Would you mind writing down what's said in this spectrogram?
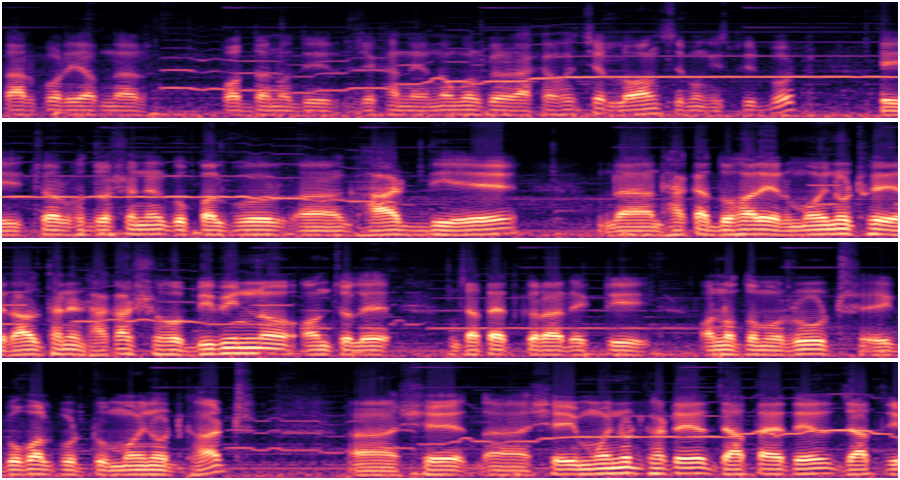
তারপরে আপনার পদ্মা নদীর যেখানে নোংর করে রাখা হয়েছে লঞ্চ এবং স্পিড স্পিডবোট এই চরভদ্রসনের গোপালপুর ঘাট দিয়ে ঢাকা দোহারের মৈনট হয়ে রাজধানী ঢাকা সহ বিভিন্ন অঞ্চলে যাতায়াত করার একটি অন্যতম রুট এই গোপালপুর টু মৈনট ঘাট। সে সেই মৈনট ঘাটে যাতায়াতের যাত্রী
